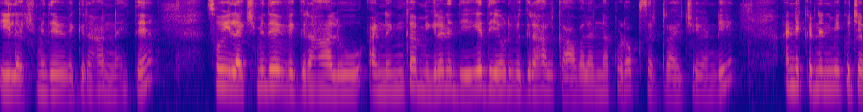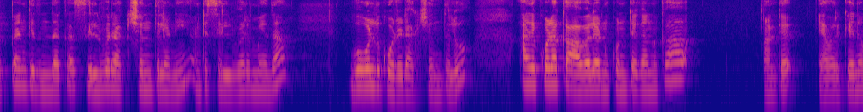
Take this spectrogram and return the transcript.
ఈ లక్ష్మీదేవి విగ్రహాన్ని అయితే. సో ఈ లక్ష్మీదేవి విగ్రహాలు అండ్ ఇంకా మిగిలినది ఏ దేవుడి విగ్రహాలు కావాలన్నా కూడా ఒకసారి ట్రై చేయండి. అండ్ ఇక్కడ నేను మీకు చెప్పాను కదా ఇందాక సిల్వర్ అక్షంతులని అంటే సిల్వర్ మీద గోల్డ్ కోటెడ్ అక్షంతులు. అది కూడా కావాలనుకుంటే కనుక అంటే ఎవరికైనా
